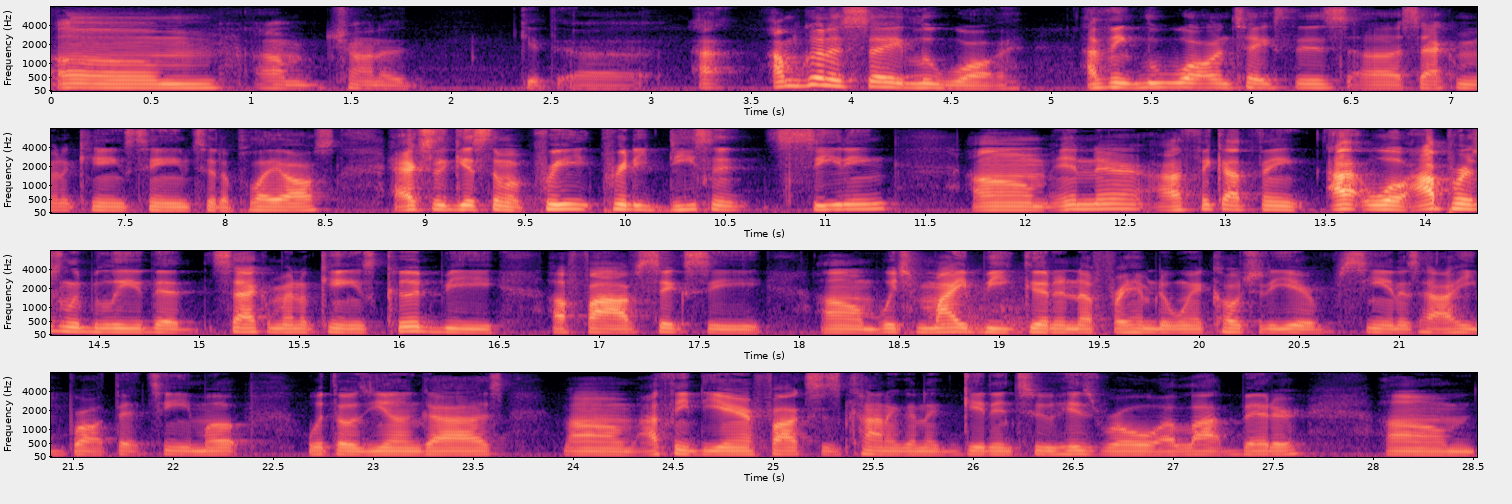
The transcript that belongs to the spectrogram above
Um, I'm trying to get. The, uh, I, I'm gonna say Luke Walton. I think Lou Walton takes this uh, Sacramento Kings team to the playoffs. Actually, gets them a pre pretty decent seating um, in there. I think. I think. I well, I personally believe that Sacramento Kings could be a five six seed, um, which might be good enough for him to win Coach of the Year, seeing as how he brought that team up with those young guys. Um, I think De'Aaron Fox is kind of gonna get into his role a lot better um,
